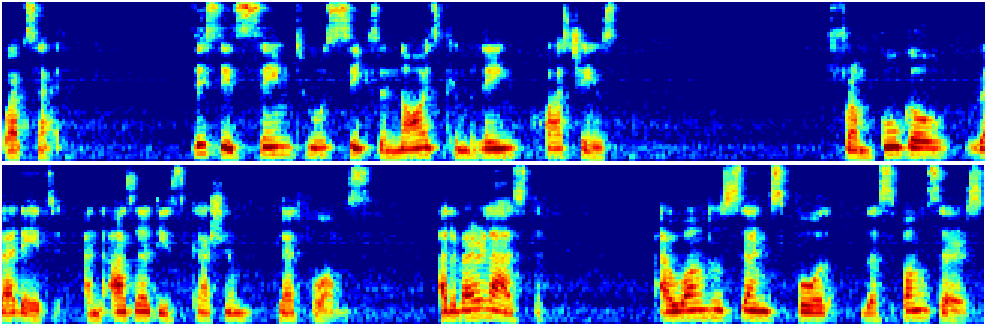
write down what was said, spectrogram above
website. This is same to seek the noise complaint questions from Google, Reddit, and other discussion platforms. At the very last, I want to thank for the sponsors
